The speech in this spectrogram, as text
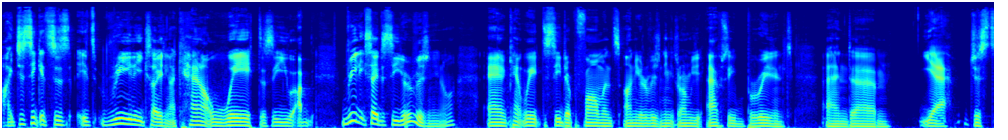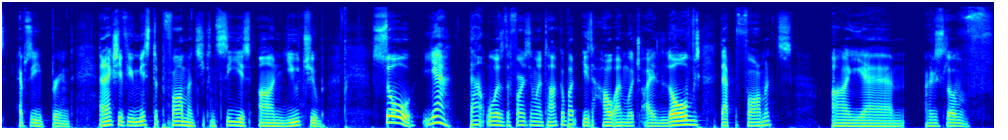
I just think it's just it's really exciting. I cannot wait to see you. I'm really excited to see Eurovision, you know, and can't wait to see their performance on Eurovision. I think it's going to be absolutely brilliant. And um, yeah, just absolutely brilliant. And actually, if you missed the performance, you can see it on YouTube. So yeah, that was the first thing I want to talk about is how much I loved that performance. I um I just love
